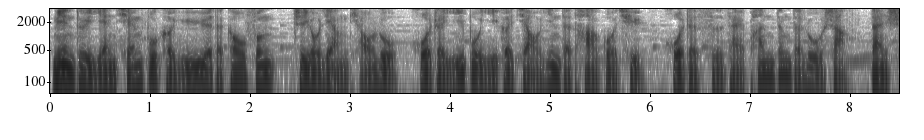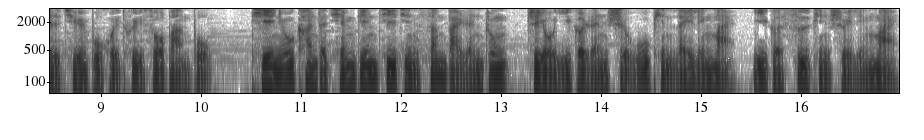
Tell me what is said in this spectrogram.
面对眼前不可逾越的高峰，只有两条路：或者一步一个脚印的踏过去，或者死在攀登的路上。但是绝不会退缩半步。铁牛看着前边接近三百人中，只有一个人是五品雷灵脉，一个四品水灵脉。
